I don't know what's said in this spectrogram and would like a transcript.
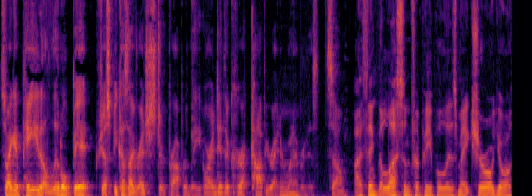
So I get paid a little bit just because I registered properly or I did the correct copyright or whatever it is. So I think the lesson for people is make sure all your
